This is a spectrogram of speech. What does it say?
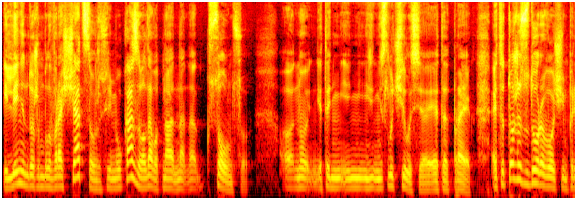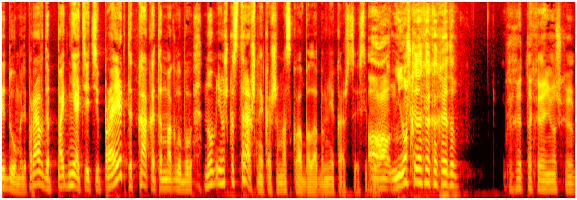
И Ленин должен был вращаться, он же все время указывал, да, вот на, на- на- к Солнцу. Э, Но это не, не- не случилось, э, этот проект. Это тоже здорово очень придумали, правда? Поднять эти проекты, как это могло бы... Но немножко страшная, конечно, Москва была бы, мне кажется, если бы... А, немножко такая какая-то, какая-то такая немножко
